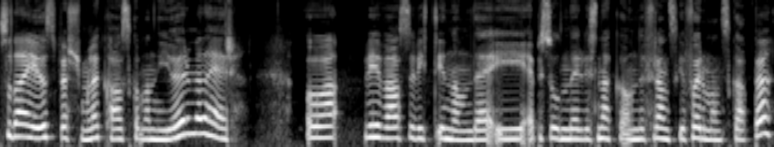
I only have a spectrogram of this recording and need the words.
Så da er jo spørsmålet hva skal man gjøre med det her? Og vi var så vidt innom det i episoden der vi snakka om det franske formannskapet,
